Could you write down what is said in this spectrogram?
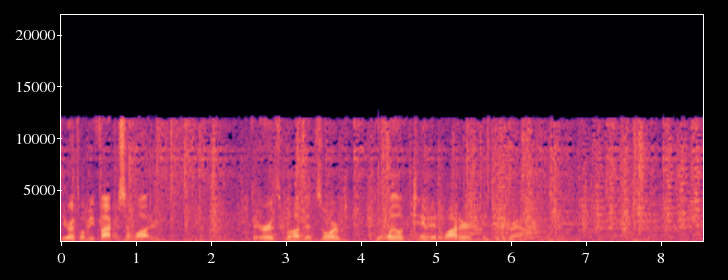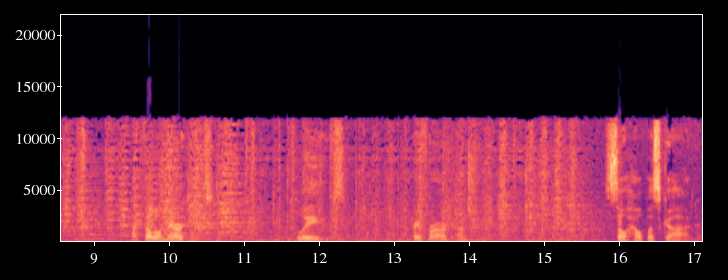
the Earth will be 5% water. The Earth will have absorbed the oil contaminated water into the ground. My fellow Americans, please pray for our country. So help us God.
